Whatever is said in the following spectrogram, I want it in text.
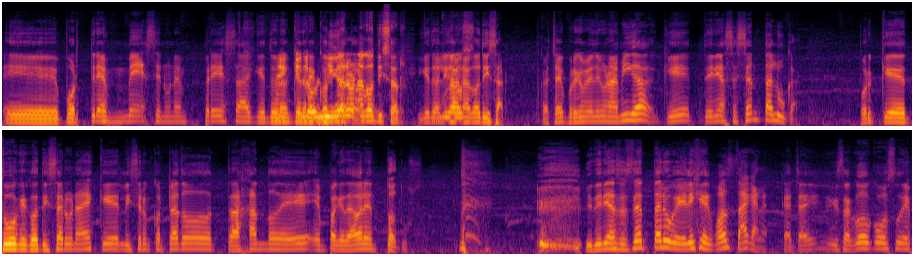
eh, por tres meses en una empresa que tuvieron que lo obligaron a cotizar. y que te obligaron a cotizar. ¿Cachai? Por ejemplo, yo tengo una amiga que tenía 60 lucas. Porque tuvo que cotizar una vez que le hicieron contrato trabajando de empaquetadora en Totus. y tenía 60 lucas y le dije, Juan, sácala, ¿cachai? Y sacó como su 10%.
